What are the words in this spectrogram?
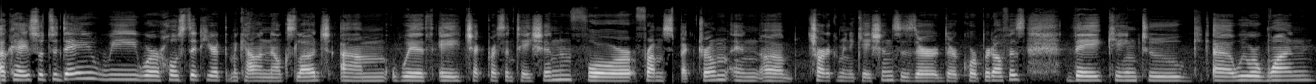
Okay, so today we were hosted here at the McAllen Elks Lodge um, with a check presentation for from Spectrum and uh, Charter Communications is their their corporate office. They came to. Uh, we were one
